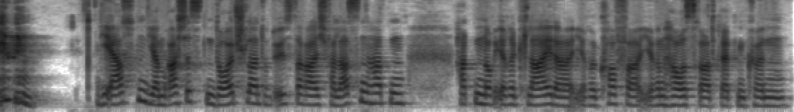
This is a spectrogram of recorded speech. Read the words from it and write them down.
die ersten, die am raschesten Deutschland und Österreich verlassen hatten, hatten noch ihre Kleider, ihre Koffer, ihren Hausrat retten können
